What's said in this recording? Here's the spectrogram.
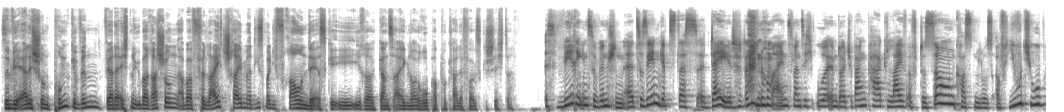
Sind wir ehrlich, schon Punktgewinn wäre da echt eine Überraschung, aber vielleicht schreiben ja diesmal die Frauen der SGE ihre ganz eigene Europapokal-Erfolgsgeschichte. Es wäre Ihnen zu wünschen. Äh, zu sehen gibt es das äh, Date dann um 21 Uhr im Deutsche Bank Park live auf The Zone, kostenlos auf YouTube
